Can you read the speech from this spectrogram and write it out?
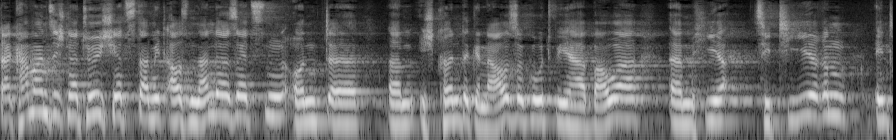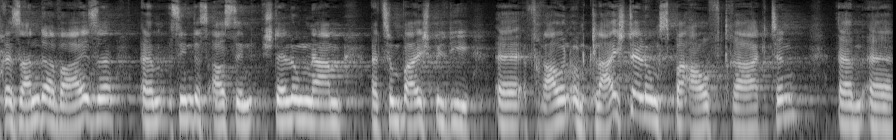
da kann man sich natürlich jetzt damit auseinandersetzen. Und, äh, ähm, ich könnte genauso gut wie Herr Bauer ähm, hier zitieren. Interessanterweise ähm, sind es aus den Stellungnahmen äh, z. B. die äh, Frauen- und Gleichstellungsbeauftragten, ähm, äh,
